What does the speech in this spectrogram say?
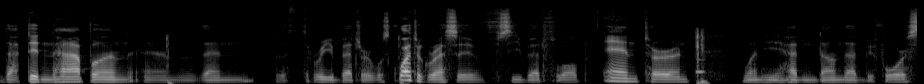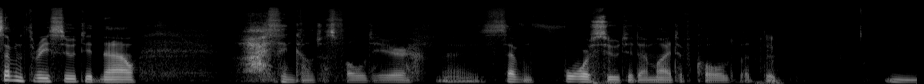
that didn't happen. And then the three better was quite aggressive, c bet flop and turn when he hadn't done that before. 7-3 suited now. I think I'll just fold here. Uh, 7-4 suited I might have called, but the mm,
